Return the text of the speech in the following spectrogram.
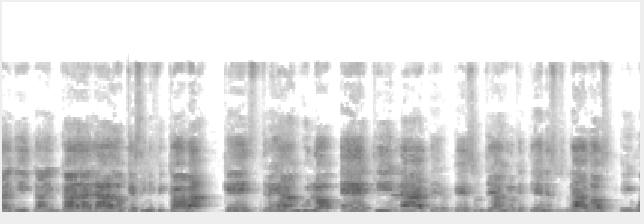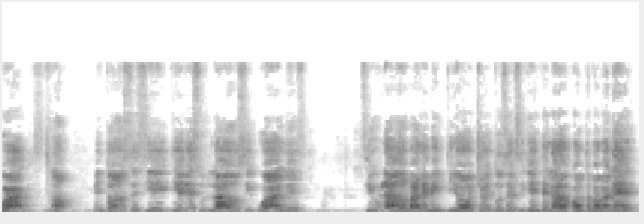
rayita en cada lado, ¿qué significaba? Que es triángulo equilátero, que es un triángulo que tiene sus lados iguales, ¿no? Entonces, si tiene sus lados iguales, si un lado vale 28, entonces el siguiente lado, ¿cuánto va a valer?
